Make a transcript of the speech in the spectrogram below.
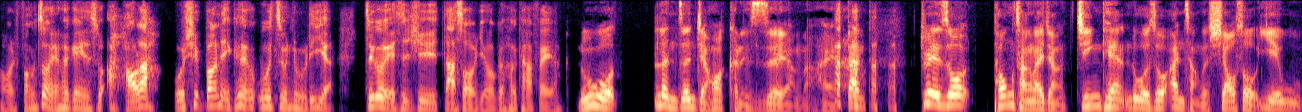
哦，房仲也会跟你说啊，好啦，我去帮你跟屋主努力啊，结果也是去打手游跟喝咖啡啊。如果认真讲话可能是这样啦，哎，但 所以说通常来讲，今天如果说暗场的销售业务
